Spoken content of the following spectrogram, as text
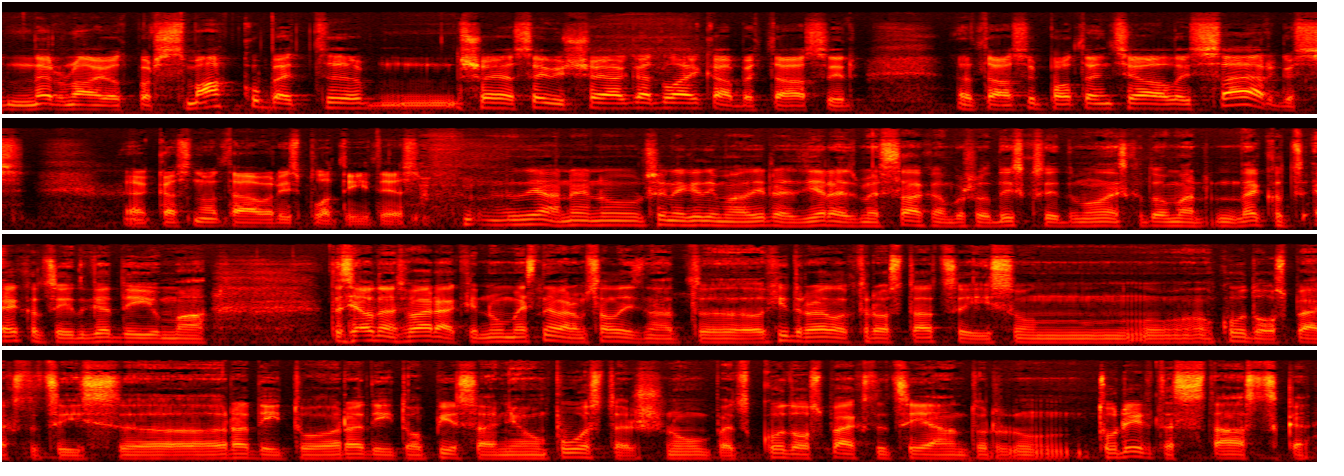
nerunājot par smaku, bet šajā sevišķi šajā gada laikā, bet tās ir, tās ir potenciāli sērgas kas no tā var izplatīties. Jā, nē, nu, šajā gadījumā, ja reiz mēs sākām par šo diskusiju, man liekas, ka tomēr ekocīdu gadījumā tas jautājums vairāk ir, nu, mēs nevaram salīdzināt uh, hidroelektrostacijas un uh, kodolspēkstacijas radīto, radīto piesārņojumu postažu. Nu, pēc kodolspēkstacijām tur, nu, tur ir tas stāsts, ka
